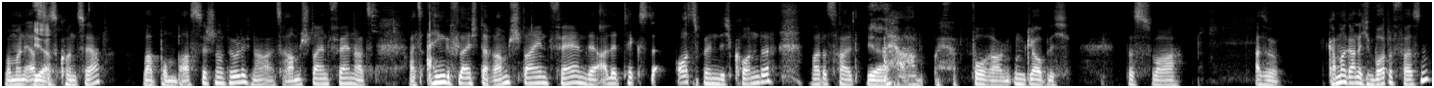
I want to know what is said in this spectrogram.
War mein erstes ja. Konzert. War bombastisch natürlich, ne? als Rammstein-Fan, als, als eingefleischter Rammstein-Fan, der alle Texte auswendig konnte, war das halt ja. ja. hervorragend, unglaublich. Das war, also kann man gar nicht in Worte fassen.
